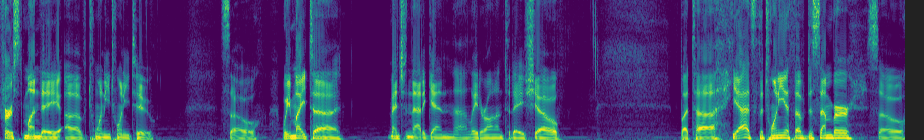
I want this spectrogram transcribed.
first Monday of 2022. So we might uh, mention that again uh, later on on today's show. But uh, yeah, it's the 20th of December, so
